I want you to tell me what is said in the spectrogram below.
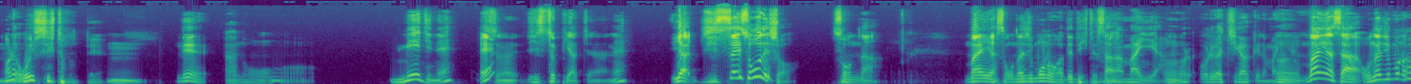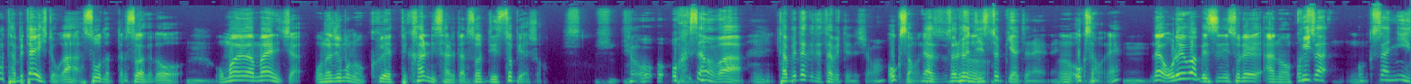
うん、あれ美味しいと思って。うん。で、あのーイメージね。え？そのディストピアっていうのはね。いや、実際そうでしょそんな。毎朝同じものが出てきてまあさ、まあいいや。うん俺俺は違うけど、まあいいや。うん、毎朝同じものが食べたい人がそうだったらそうだけど、うんお前は毎日同じものを食えって管理されたらそれディストピアでしょ でも奥さんはうん食べたくて食べてるんでしょ？奥さんはね。それはディストピアじゃないよね。うん、奥さんはね。うんだから俺は別にそれ、あの、食い、奥さん奥さんに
